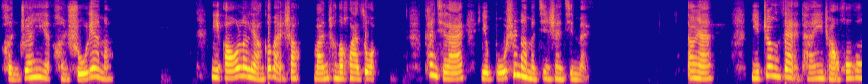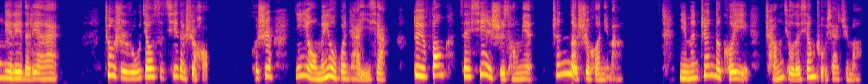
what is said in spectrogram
很专业、很熟练吗？你熬了两个晚上完成的画作，看起来也不是那么尽善尽美。当然，你正在谈一场轰轰烈烈的恋爱。正是如胶似漆的时候，可是你有没有观察一下，对方在现实层面真的适合你吗？你们真的可以长久的相处下去吗？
